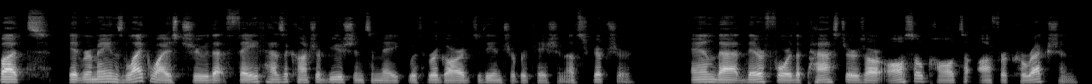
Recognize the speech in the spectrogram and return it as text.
But it remains likewise true that faith has a contribution to make with regard to the interpretation of Scripture and that therefore the pastors are also called to offer correction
